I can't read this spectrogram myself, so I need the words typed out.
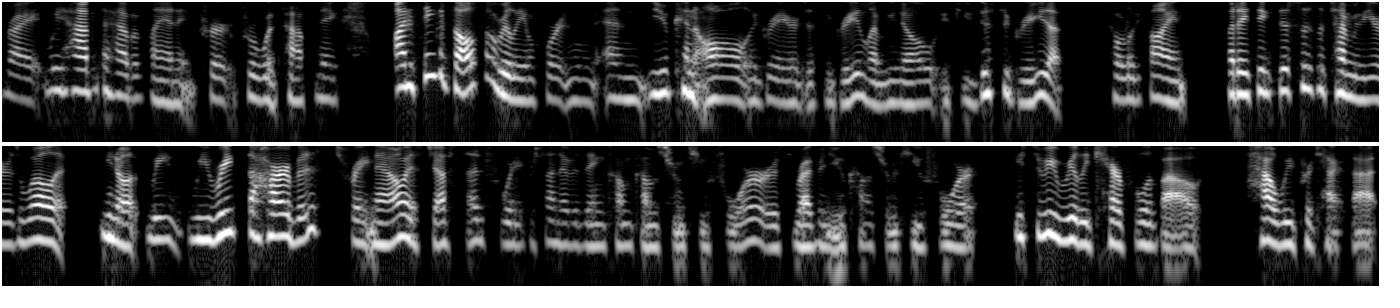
Right. We have to have a planning for for what's happening. I think it's also really important, and you can all agree or disagree. Let me know if you disagree. That's totally fine. But I think this is the time of the year as well that you know, we we reap the harvest right now. As Jeff said, 40% of his income comes from Q4 or his revenue comes from Q4. We have to be really careful about how we protect that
